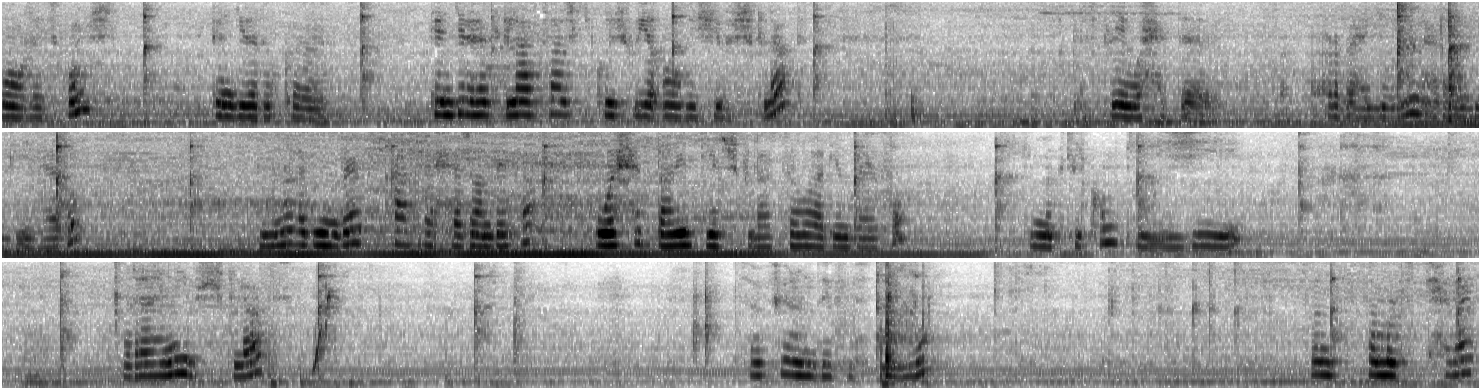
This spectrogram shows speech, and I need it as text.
ما وريتكمش. كندير هذوك كندير هاد ال glaçage كيكون شوية enrichie بالشكلاط ضفت ليه واحد ربعة اللولين عاد غنزيد ليه هادو. وهنا غادي نضيف اخر حاجة نضيفها واحد Danette ديال الشكلاط هو غادي نضيفو. كما قلت لكم كيجي غني بالشكلاط صافي غنضيفو حتى هو. سنستمر في التحراك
